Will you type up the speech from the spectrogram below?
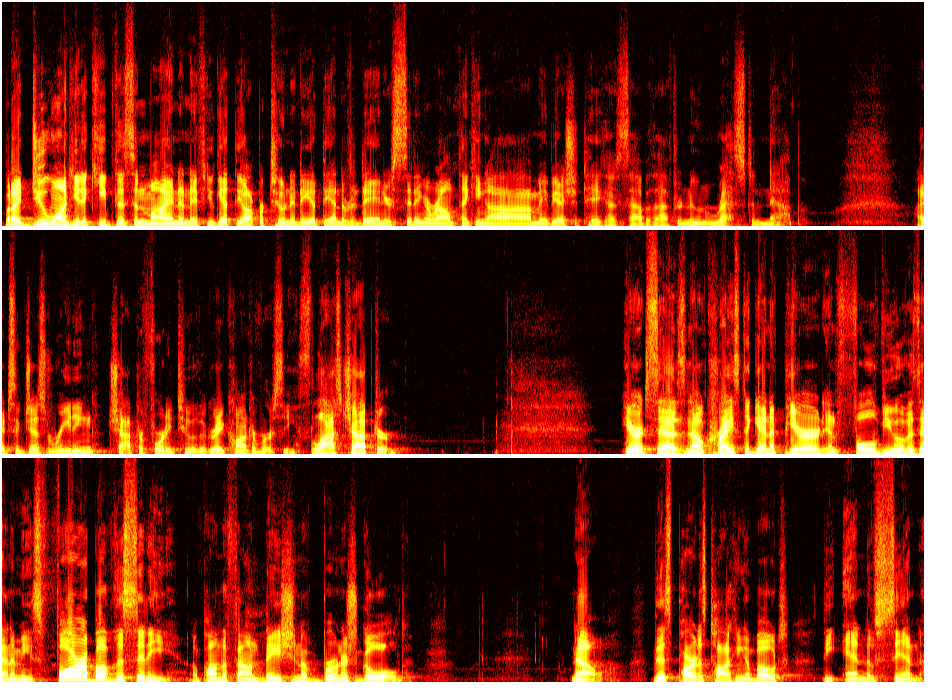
But I do want you to keep this in mind, and if you get the opportunity at the end of the day and you're sitting around thinking, ah, maybe I should take a Sabbath afternoon rest and nap, I'd suggest reading chapter 42 of the Great Controversy. It's the last chapter. Here it says, Now Christ again appeared in full view of his enemies, far above the city, upon the foundation of burnished gold. Now, this part is talking about the end of sin.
